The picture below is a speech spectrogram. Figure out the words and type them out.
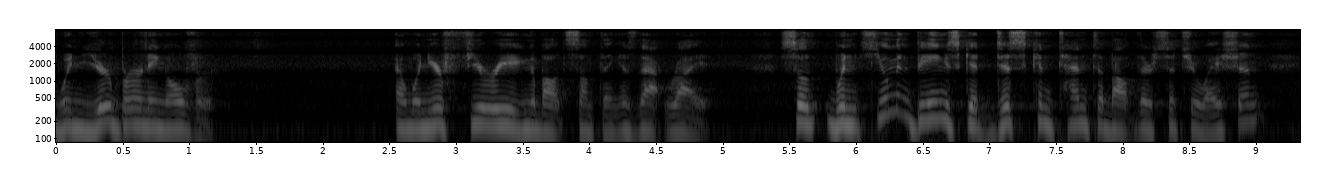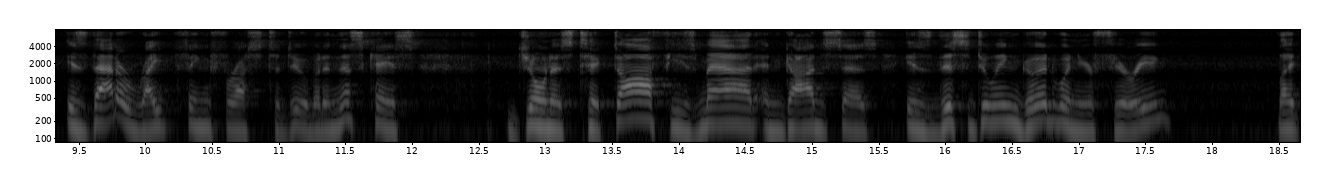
when you're burning over? And when you're furying about something, is that right? So when human beings get discontent about their situation, is that a right thing for us to do? But in this case, Jonah's ticked off, he's mad, and God says, Is this doing good when you're furying? Like,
